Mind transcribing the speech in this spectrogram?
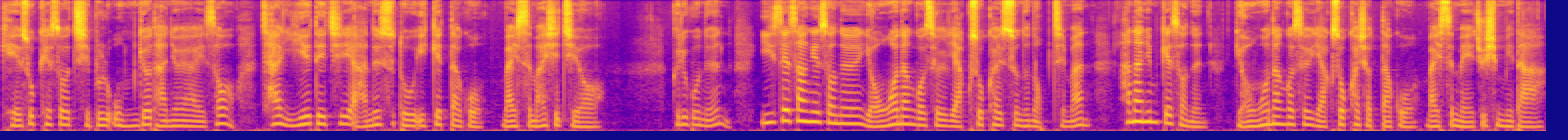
계속해서 집을 옮겨 다녀야 해서 잘 이해되지 않을 수도 있겠다고 말씀하시지요. 그리고는 이 세상에서는 영원한 것을 약속할 수는 없지만 하나님께서는 영원한 것을 약속하셨다고 말씀해 주십니다.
